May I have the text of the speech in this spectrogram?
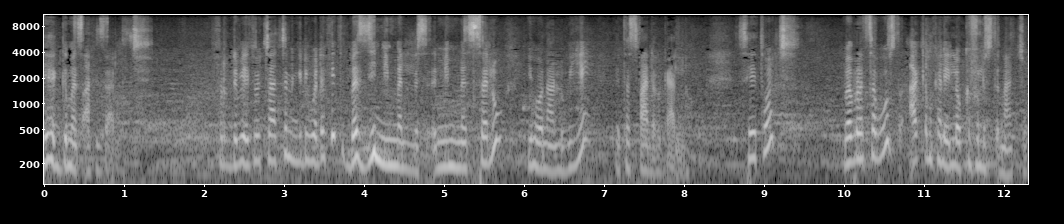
የህግ መጽሐፍ ይዛለች። ፍርድ ቤቶቻችን እንግዲህ ወደፊት በዚህ የሚመሰሉ ይሆናሉ ብዬ ተስፋ አደርጋለሁ። ሴቶች በህብረተሰቡ ውስጥ አቅም ከሌለው ክፍል ውስጥ ናቸው።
